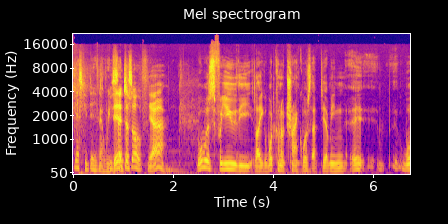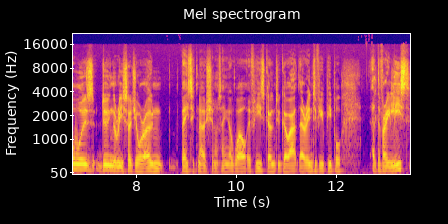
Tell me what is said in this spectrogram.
Yes, you did. Yeah, we you did. Sent us off. Yeah. What was for you the like? What kind of track was that? I mean, uh, what was doing the research your own basic notion of saying, oh well, if he's going to go out there interview people, at the very least,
